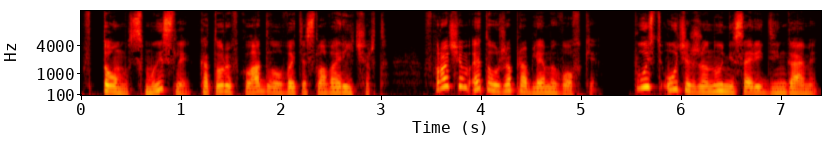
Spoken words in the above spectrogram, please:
в том смысле, который вкладывал в эти слова Ричард. Впрочем, это уже проблемы Вовки. Пусть учит жену не сорить деньгами.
